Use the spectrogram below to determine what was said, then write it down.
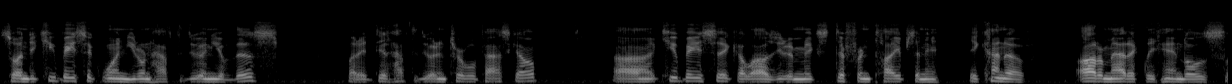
So in the QBasic one, you don't have to do any of this, but I did have to do it in Turbo Pascal. Uh, QBasic allows you to mix different types and it, it kind of automatically handles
